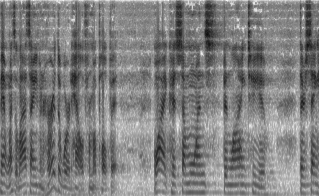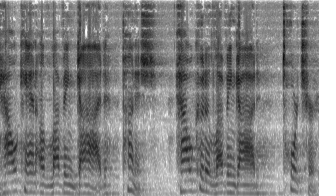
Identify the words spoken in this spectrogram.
Man, when's the last time you even heard the word hell from a pulpit? Why? Because someone's been lying to you. They're saying, How can a loving God punish? How could a loving God torture?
